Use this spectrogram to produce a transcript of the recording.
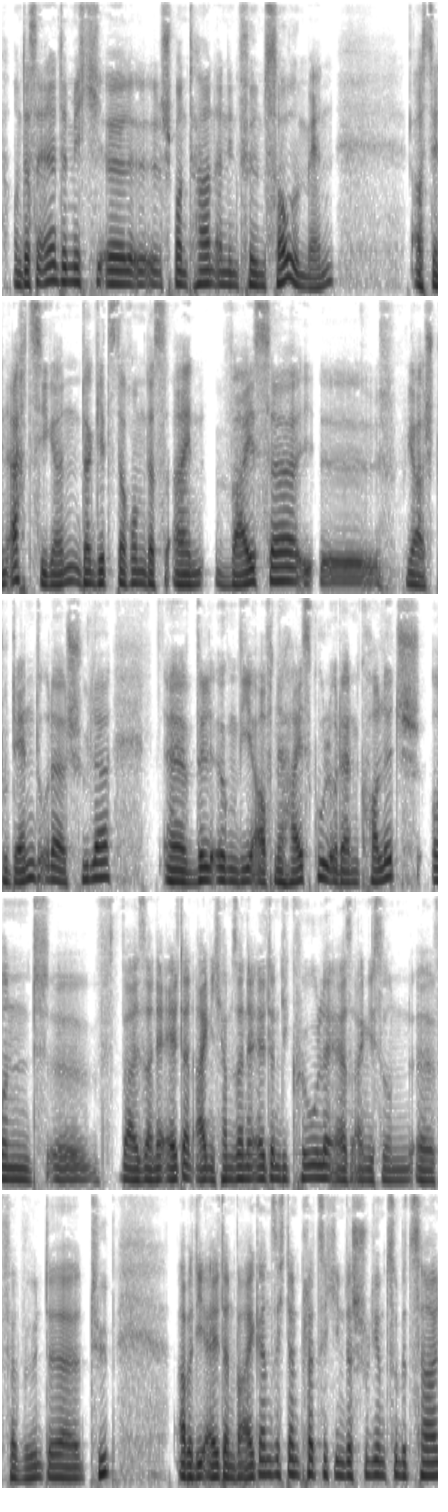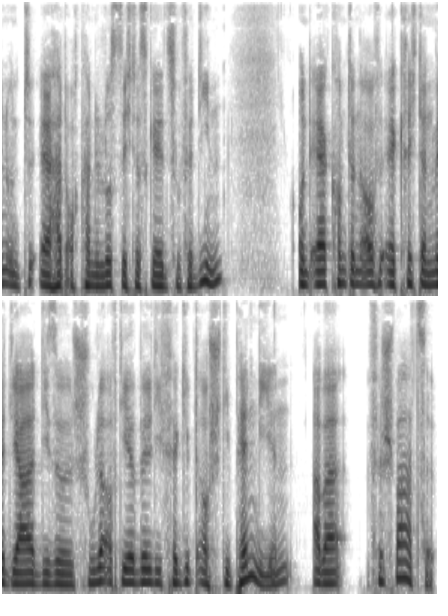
Und das erinnerte mich äh, spontan an den Film Soul Man aus den 80ern. Da geht es darum, dass ein weißer äh, ja, Student oder Schüler äh, will irgendwie auf eine Highschool oder ein College und äh, weil seine Eltern, eigentlich haben seine Eltern die Kohle, er ist eigentlich so ein äh, verwöhnter Typ, aber die Eltern weigern sich dann plötzlich, ihm das Studium zu bezahlen und er hat auch keine Lust, sich das Geld zu verdienen. Und er kommt dann auf, er kriegt dann mit, ja, diese Schule, auf die er will, die vergibt auch Stipendien, aber für Schwarze.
